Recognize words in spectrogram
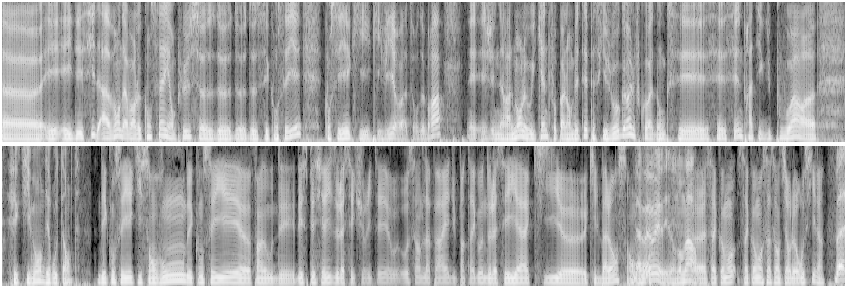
Euh, et, il décide avant d'avoir le conseil en plus de, de, ses conseillers, conseillers qui, virent à tour de bras. Et, généralement le week-end faut pas l'embêter parce qu'il joue au golf quoi. Donc c'est une pratique du pouvoir euh, effectivement déroutante des conseillers qui s'en vont, des conseillers, euh, enfin ou des, des, spécialistes de la sécurité au, sein de l'appareil du Pentagone de la CIA qui euh, qui le balancent. bah ouais, ouais, ils en ont marre. Euh, ça commence, ça commence à sentir le roussi là. Bah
